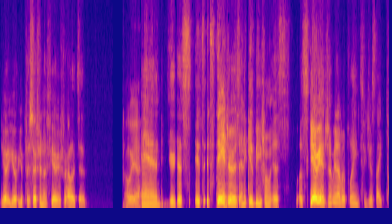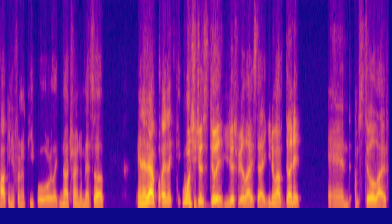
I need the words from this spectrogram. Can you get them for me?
your your your perception of fear is relative. Oh yeah. And you're just it's it's dangerous and it could be from as, as scary as jumping out of a plane to just like talking in front of people or like not trying to mess up. And at that point, like once you just do it, you just realize that, you know, I've done it and I'm still alive.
